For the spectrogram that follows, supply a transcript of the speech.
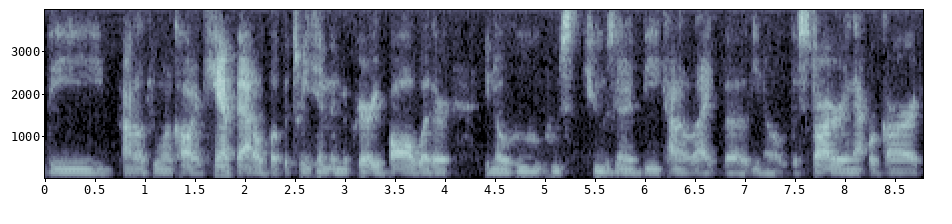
the I don't know if you want to call it a camp battle, but between him and McCrary Ball, whether you know who who's who's going to be kind of like the you know the starter in that regard,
